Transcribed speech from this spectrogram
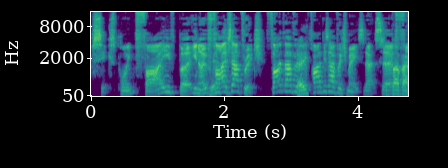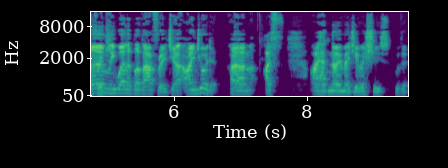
six point five. But you know, five's average. Five average. Okay. Five is average, mate. So that's uh, firmly average. well above average. Uh, I enjoyed it. Um, I I had no major issues with it.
